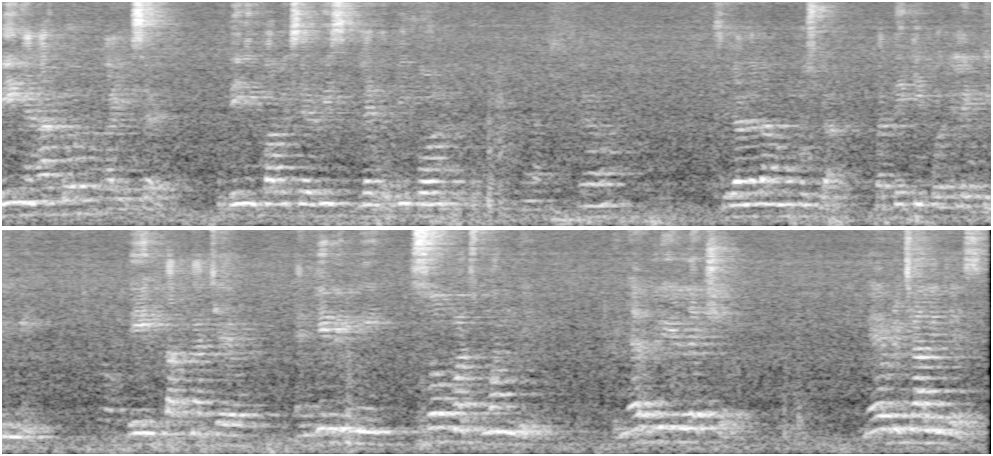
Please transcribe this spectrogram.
Being an actor, I excel. Being in public service, let the people, you know, sila na lang ang mamusga. But they keep on electing me. Being top-notcher and giving me so much money in every election, in every challenges.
